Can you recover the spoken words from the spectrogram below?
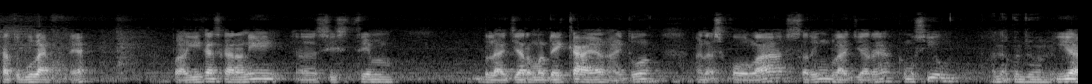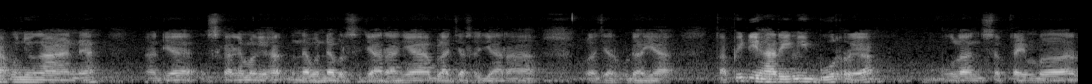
satu bulan ya apalagi kan sekarang ini uh, sistem belajar merdeka ya. Nah itu anak sekolah sering belajarnya ke museum. Anak kunjungan. Iya kunjungan ya. Nah dia sekalian melihat benda-benda bersejarahnya belajar sejarah belajar budaya. Tapi di hari libur ya bulan September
